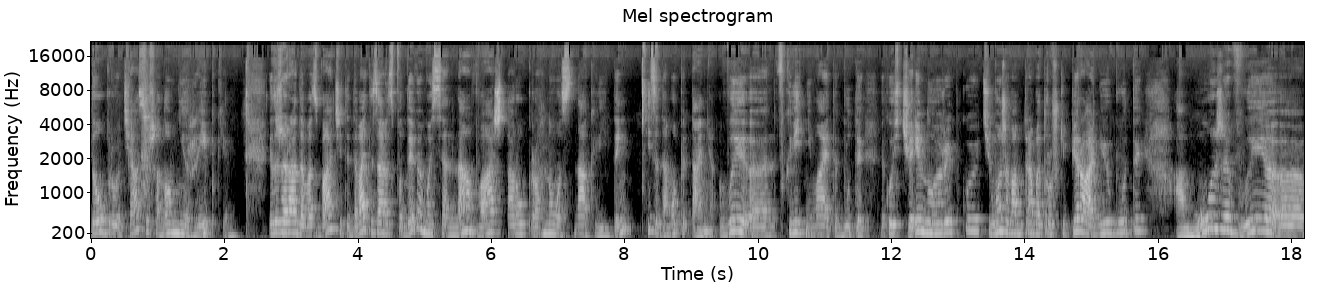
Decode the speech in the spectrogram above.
Доброго часу, шановні рибки. Я дуже рада вас бачити. Давайте зараз подивимося на ваш таро-прогноз на квітень і задамо питання. Ви е, в квітні маєте бути якоюсь чарівною рибкою, чи може вам треба трошки піранію бути? А може ви е,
